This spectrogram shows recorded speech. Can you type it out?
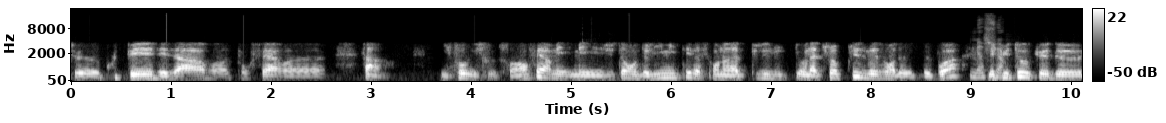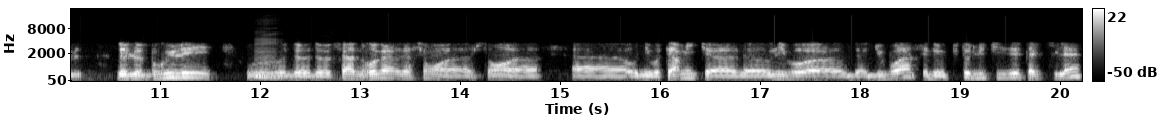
de, couper des arbres pour faire, enfin il faut, il faut, en faire, mais, mais justement de limiter parce qu'on en a plus, on a toujours plus besoin de, de bois, mais plutôt que de, de le brûler ou hmm. de, de, faire une revalorisation euh, justement euh, euh, au niveau thermique, au niveau du bois, c'est de plutôt de l'utiliser tel qu'il est,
